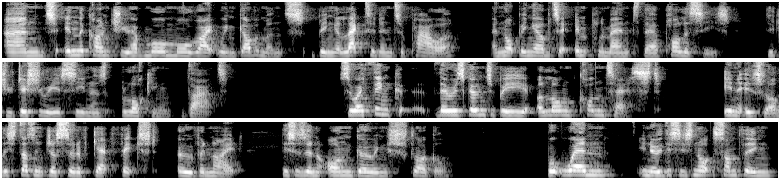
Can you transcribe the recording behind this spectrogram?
And in the country, you have more and more right wing governments being elected into power and not being able to implement their policies. The judiciary is seen as blocking that. So I think there is going to be a long contest in Israel. This doesn't just sort of get fixed overnight. This is an ongoing struggle. But when, you know, this is not something,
